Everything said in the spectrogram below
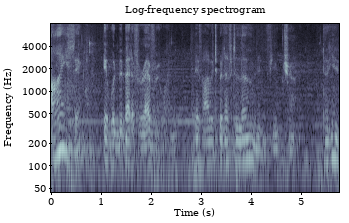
I think it would be better for everyone if I were to be left alone in future. Don't you?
